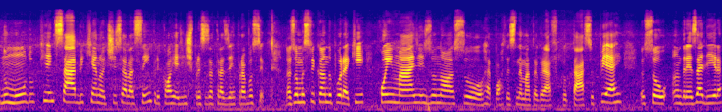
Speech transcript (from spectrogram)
no mundo, que a gente sabe que a notícia ela sempre corre e a gente precisa trazer para você. Nós vamos ficando por aqui com imagens do nosso repórter cinematográfico Tássio Pierre. Eu sou Andresa Lira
